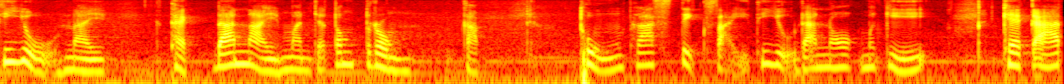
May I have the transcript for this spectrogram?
ที่อยู่ในแท็กด้านในมันจะต้องตรงกับถุงพลาสติกใสที่อยู่ด้านนอกเมื่อกี้ แค่การ์ด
